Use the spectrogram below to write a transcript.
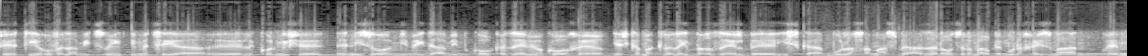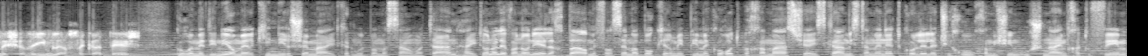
שתהיה הובלה מצרית. אני מציע אה, לכל מי שניזון ממידע ממקור כזה, ממקור אחר, יש כמה כללי ברזל בעסקה מול החמאס בעזה, לא רוצה לומר במונחי זמן, הם משוועים להפסקת אש. גורם מדיני אומר כי נרשמה התקדמות במשא ומתן. העיתון הלבנוני אל-עכבר מפרסם הבוקר מפי מקורות בחמאס שהעסקה המסתמנת כוללת שחרור 52 חטופים,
